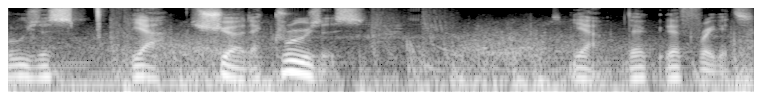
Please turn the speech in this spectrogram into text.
Cruisers. Yeah, sure, they're cruisers. Yeah, they're, they're frigates.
